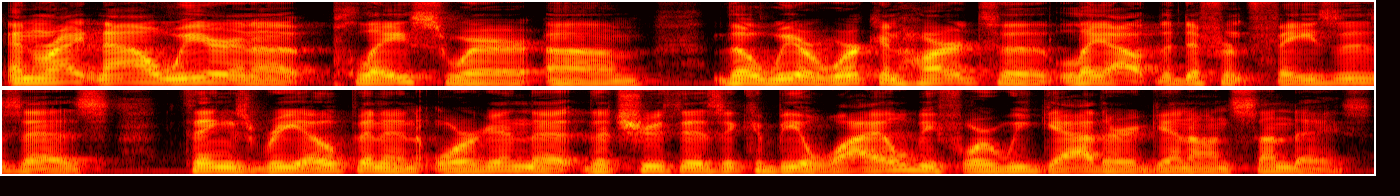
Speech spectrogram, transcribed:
And right now, we are in a place where um, though we are working hard to lay out the different phases as things reopen in Oregon, the, the truth is it could be a while before we gather again on Sundays.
